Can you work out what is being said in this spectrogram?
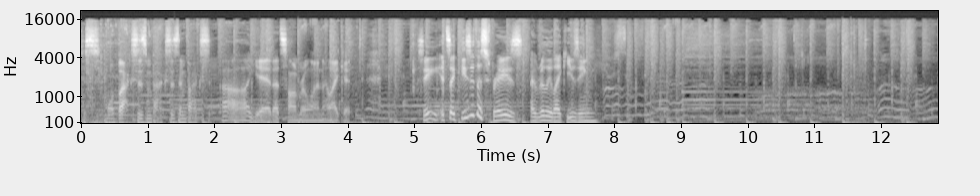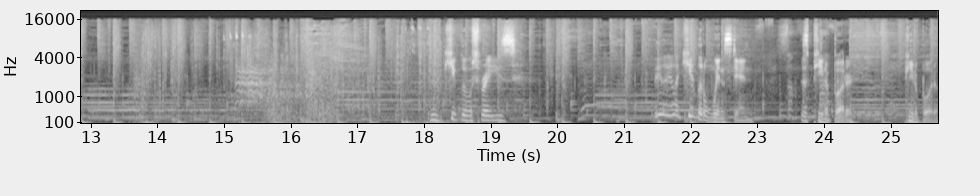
Just more boxes and boxes and boxes. Ah, oh, yeah, that Sombra one. I like it. See, it's like these are the sprays I really like using. cute little sprays. They like cute little Winston. This is peanut butter. Peanut butter.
